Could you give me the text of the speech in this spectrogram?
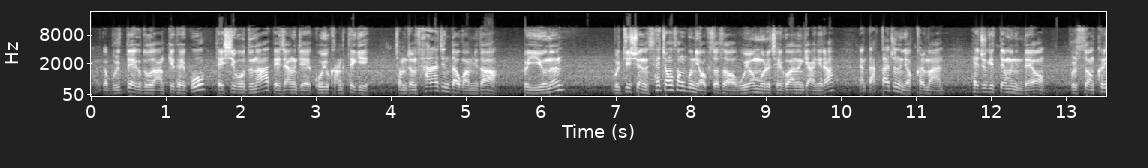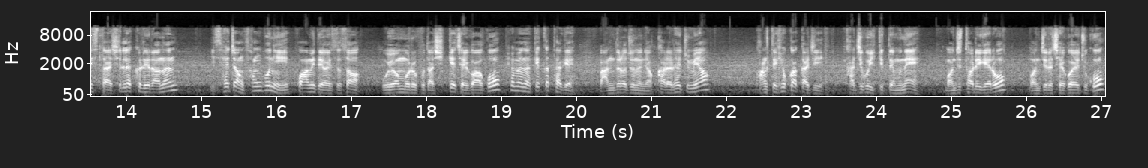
그러니까 물때도 남게 되고 대시보드나 내장재 고유 강택이 점점 사라진다고 합니다. 그 이유는 물티슈에는 세정 성분이 없어서 오염물을 제거하는 게 아니라 그냥 닦아주는 역할만 해주기 때문인데요. 불성 크리스탈 실내 클리너는 이 세정 성분이 포함이 되어 있어서 오염물을 보다 쉽게 제거하고 표면을 깨끗하게 만들어주는 역할을 해주며 광택 효과까지 가지고 있기 때문에 먼지 털이개로 먼지를 제거해주고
